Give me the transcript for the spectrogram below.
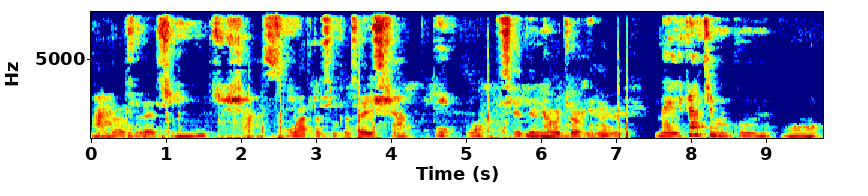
4, Dos, tres. 5, 6, 4, 5, 6, 7, 8, 7, Nouă. 8 y 9. Mai facem încă un ochi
